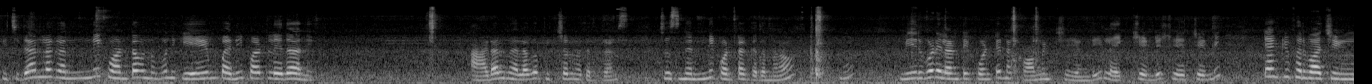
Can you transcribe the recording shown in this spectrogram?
పిచ్చిదానిలాగా అన్నీ కొంటావు నువ్వు నీకేం పని పట్టలేదా అని. ఆడాలి ఎలాగో పిచ్చోళ్ళమే కదా ఫ్రెండ్స్ చూసినన్ని కొంటాం కదా మనం. మీరు కూడా ఇలాంటివి కొంటే నాకు కామెంట్ చేయండి లైక్ చేయండి షేర్ చేయండి. థ్యాంక్ యూ ఫర్ వాచింగ్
